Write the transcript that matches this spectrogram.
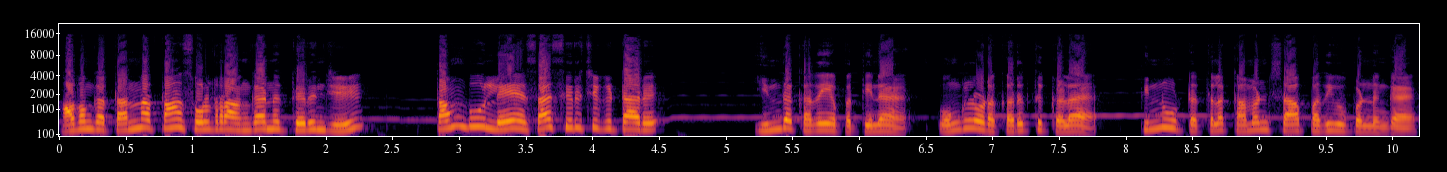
அவங்க தன்னைத்தான் சொல்றாங்கன்னு தெரிஞ்சு தம்பு லேசா சிரிச்சுக்கிட்டாரு. இந்த கதையை பத்தின உங்களோட கருத்துக்களை பின்னூட்டத்துல கமெண்ட்ஸா பதிவு பண்ணுங்க.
